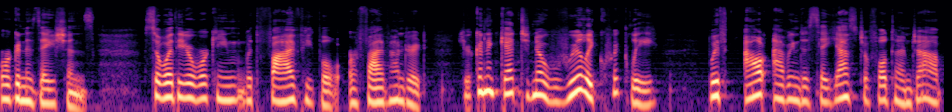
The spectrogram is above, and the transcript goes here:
organizations. So whether you're working with five people or 500, you're going to get to know really quickly without having to say yes to a full time job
